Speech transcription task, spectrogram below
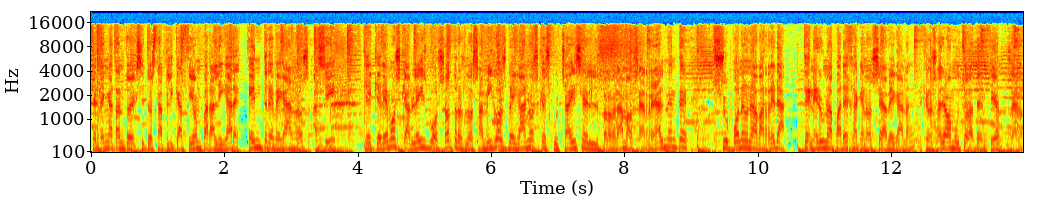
que tenga tanto éxito esta aplicación para ligar entre veganos, así que queremos que habléis vosotros, los amigos veganos que escucháis el programa. O sea, ¿realmente supone una barrera tener una pareja que no sea vegana? Es que nos ha llamado mucho la atención. O sea,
